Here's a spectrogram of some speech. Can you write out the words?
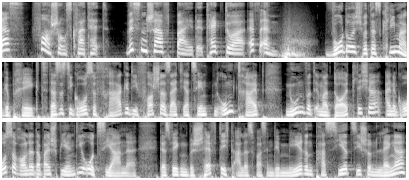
Das Forschungsquartett. Wissenschaft bei Detektor FM. Wodurch wird das Klima geprägt? Das ist die große Frage, die Forscher seit Jahrzehnten umtreibt. Nun wird immer deutlicher, eine große Rolle dabei spielen die Ozeane. Deswegen beschäftigt alles, was in den Meeren passiert, sie schon länger,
